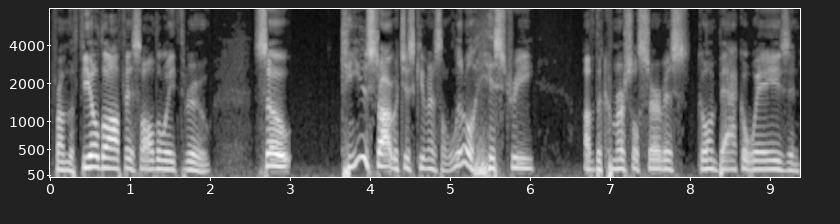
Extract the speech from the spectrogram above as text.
from the field office all the way through. So, can you start with just giving us a little history of the commercial service going back a ways and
